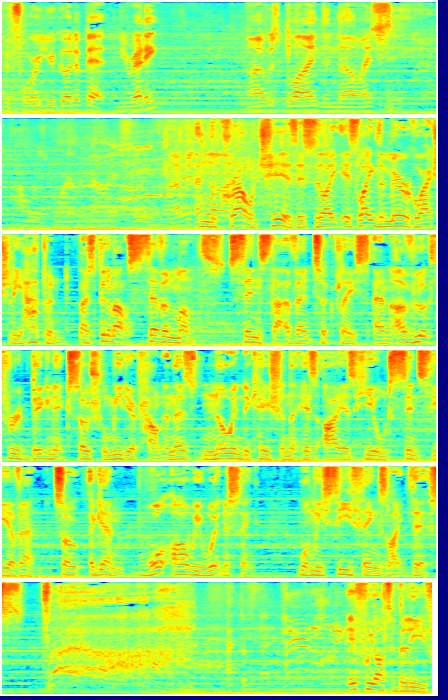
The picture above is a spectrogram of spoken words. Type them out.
before you go to bed. You ready? I was blind and now I see. And the crowd cheers. It's like it's like the miracle actually happened. Now, it's been about seven months since that event took place, and I've looked through Big Nick's social media account, and there's no indication that his eye is healed since the event. So again, what are we witnessing when we see things like this? If we are to believe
